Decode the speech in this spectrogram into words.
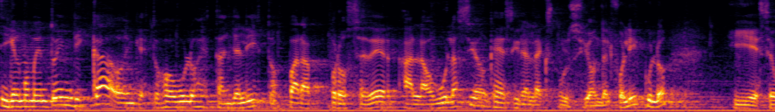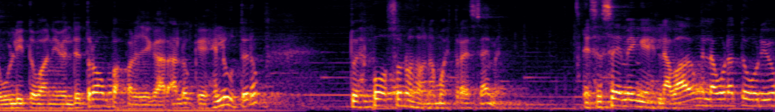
y en el momento indicado en que estos óvulos están ya listos para proceder a la ovulación, que es decir, a la expulsión del folículo, y ese ovulito va a nivel de trompas para llegar a lo que es el útero, tu esposo nos da una muestra de semen. Ese semen es lavado en el laboratorio,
